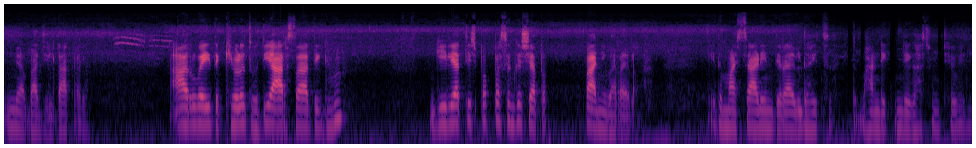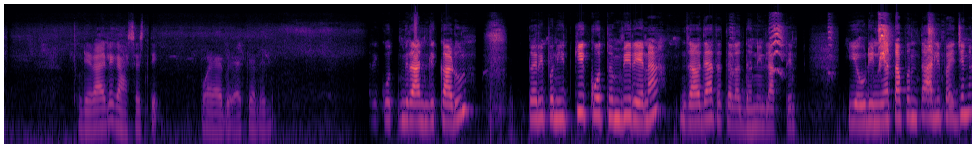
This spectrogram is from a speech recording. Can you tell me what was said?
मी भाजीला टाकायला. आरूबाई ते खेळत होती आरसा ते घेऊन. गेली तीच पप्पा संग शेतात पाणी भरायला. इथं माझी साडीन ते राहिलं धुवायचं. तर भांडे कुंडे घासून ठेवले थोडे राहिले घासच ते पोळ्या बिळ्या केलेले अरे कोथंबीर आणली काढून. तरी पण इतकी कोथिंबीर आहे ना जाऊ द्या आता त्याला धनी लागते. एवढी नेता पण तर आली पाहिजे ना.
